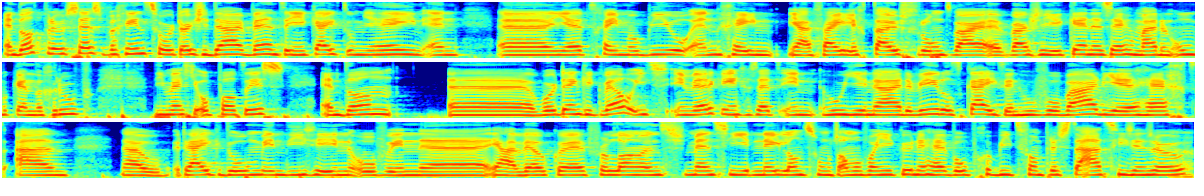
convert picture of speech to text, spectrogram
En dat proces begint soort als je daar bent en je kijkt om je heen en eh, je hebt geen mobiel en geen ja, veilig thuisfront waar, waar ze je kennen, zeg maar, een onbekende groep die met je op pad is. En dan eh, wordt denk ik wel iets in werking gezet in hoe je naar de wereld kijkt en hoeveel waarde je hecht aan nou, rijkdom in die zin. Of in eh, ja, welke verlangens mensen hier in Nederland soms allemaal van je kunnen hebben op gebied van prestaties en zo. Ja.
